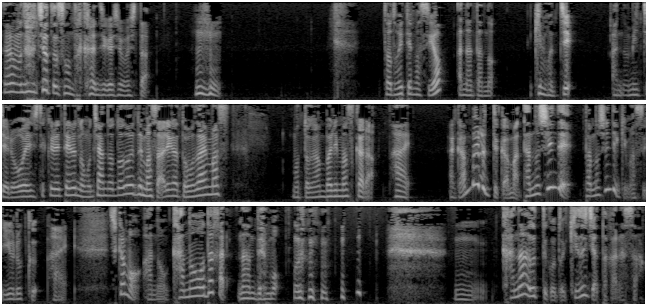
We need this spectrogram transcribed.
ちょっとそんな感じがしました。うん。届いてますよ。あなたの気持ち。あの、ミッチェル応援してくれてるのもちゃんと届いてます。ありがとうございます。もっと頑張りますから。はい。頑張るっていうか、まあ、楽しんで、楽しんでいきます。ゆるく。はい。しかも、あの、可能だから、なんでも。うん。叶うってこと気づいちゃったからさ。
